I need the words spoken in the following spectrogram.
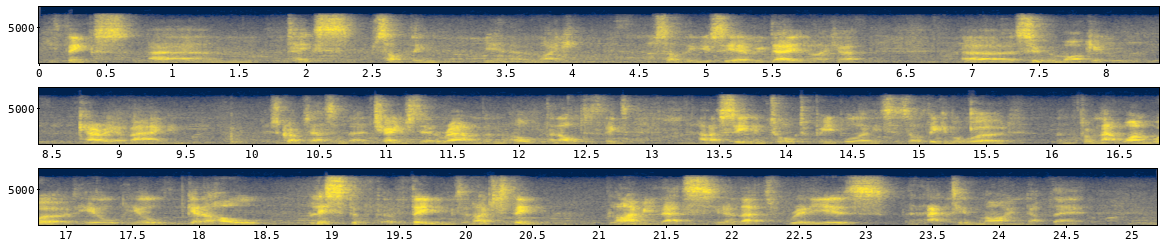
he thinks. Um, takes something you know like something you see every day, like a, a supermarket carrier bag, scrubs out some and changes it around and, and alters things. And I've seen him talk to people, and he says, "I'll think of a word," and from that one word, he'll he'll get a whole list of, of things. And I just think, blimey, that's you know that really is an active mind up there.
